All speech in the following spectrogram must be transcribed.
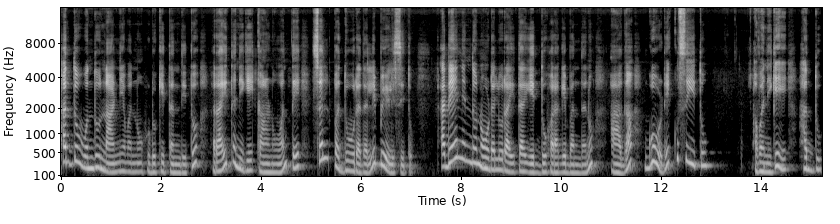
ಹದ್ದು ಒಂದು ನಾಣ್ಯವನ್ನು ಹುಡುಕಿ ತಂದಿತು. ರೈತನಿಗೆ ಕಾಣುವಂತೆ ಸ್ವಲ್ಪ ದೂರದಲ್ಲಿ ಬೀಳಿಸಿತು. ಅದೇನೆಂದು ನೋಡಲು ರೈತ ಎದ್ದು ಹೊರಗೆ ಬಂದನು. ಆಗ ಗೋಡೆ ಕುಸಿಯಿತು. ಅವನಿಗೆ, ಹದ್ದು,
